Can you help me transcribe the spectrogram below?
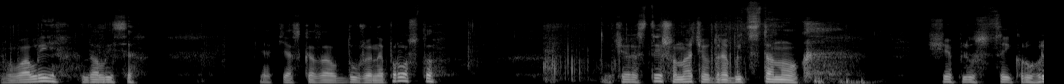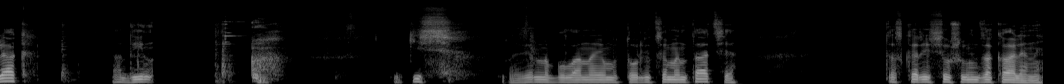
Вали далися, як я сказав, дуже непросто. Через те, що почав дробити станок. Ще плюс цей кругляк. Один. Якийсь, мабуть, була на йому то лі цементація. Та, скоріше всього, що він закаляний.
